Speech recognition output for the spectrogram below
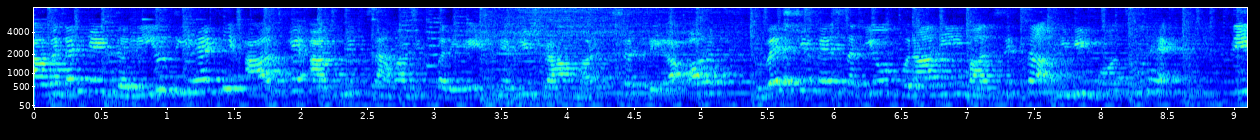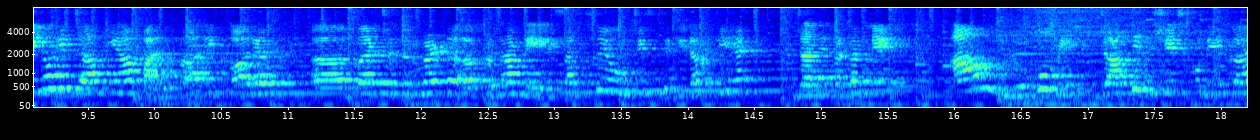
आवेदन में दलील दी है कि आज के आधुनिक सामाजिक परिवेश में भी ब्राह्मण, क्षत्रिय और वैश्य में सदियों पुरानी मानसिकता अभी भी मौजूद है। तीनों ही जातियाँ पारिवारिक और में सबसे ऊँची स्थिति रखती है। जाति प्रथा ने आम लोगों में जाति विशेष को लेकर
